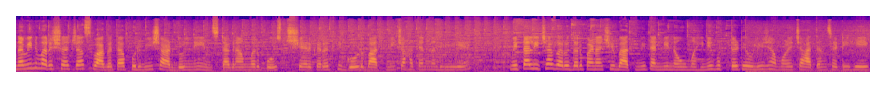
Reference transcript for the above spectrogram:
नवीन वर्षाच्या स्वागतापूर्वी शार्दूलने इंस्टाग्रामवर पोस्ट शेअर करत ही गोड बातमी चाहत्यांना दिली आहे. मितालीच्या गरोदरपणाची बातमी त्यांनी नऊ महिने गुप्त ठेवली ज्यामुळे चाहत्यांसाठी हे एक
